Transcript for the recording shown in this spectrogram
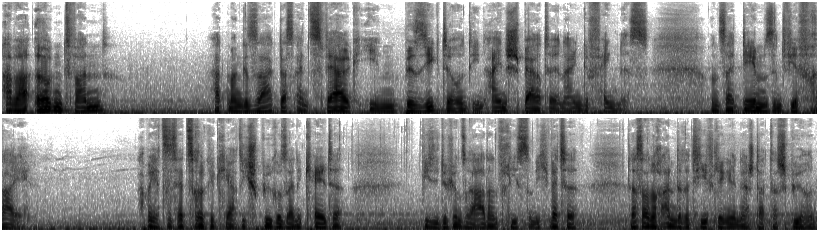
Aber irgendwann hat man gesagt, dass ein Zwerg ihn besiegte und ihn einsperrte in ein Gefängnis. Und seitdem sind wir frei. Aber jetzt ist er zurückgekehrt. Ich spüre seine Kälte, wie sie durch unsere Adern fließt. Und ich wette, dass auch noch andere Tieflinge in der Stadt das spüren.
